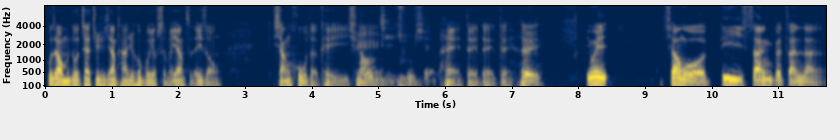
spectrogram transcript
不知道我们如果再继续这样谈下去，会不会有什么样子的一种相互的可以去出现？嘿，对对对对，因为像我第三个展览。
